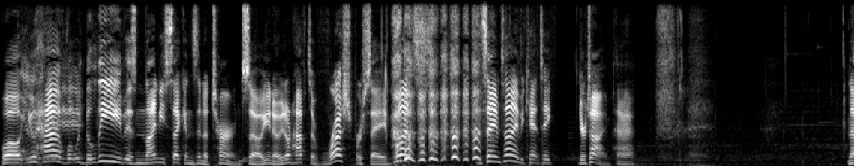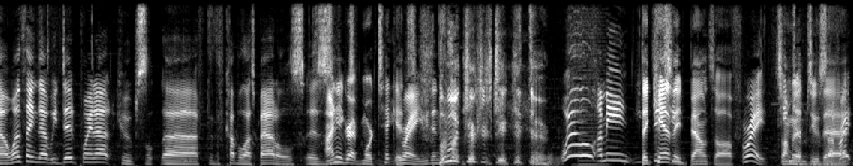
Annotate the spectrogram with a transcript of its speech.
Well, you have what we believe is 90 seconds in a turn, so you know you don't have to rush per se, but at the same time you can't take your time. now, one thing that we did point out, Koops, uh, after the couple last battles is I need to grab more tickets. Right, you didn't. But my characters can't get there. Well, I mean, you They can't. They bounce off. Right. So I'm gonna do and stuff, that. right?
